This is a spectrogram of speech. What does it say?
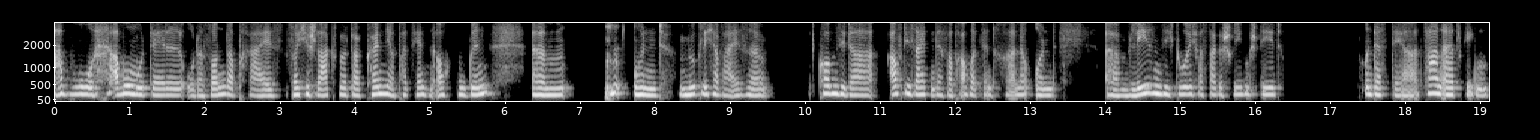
Abo, Abo-Modell oder Sonderpreis, solche Schlagwörter können ja Patienten auch googeln. Ähm, und möglicherweise kommen sie da auf die Seiten der Verbraucherzentrale und ähm, lesen sich durch, was da geschrieben steht. Und dass der Zahnarzt gegen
